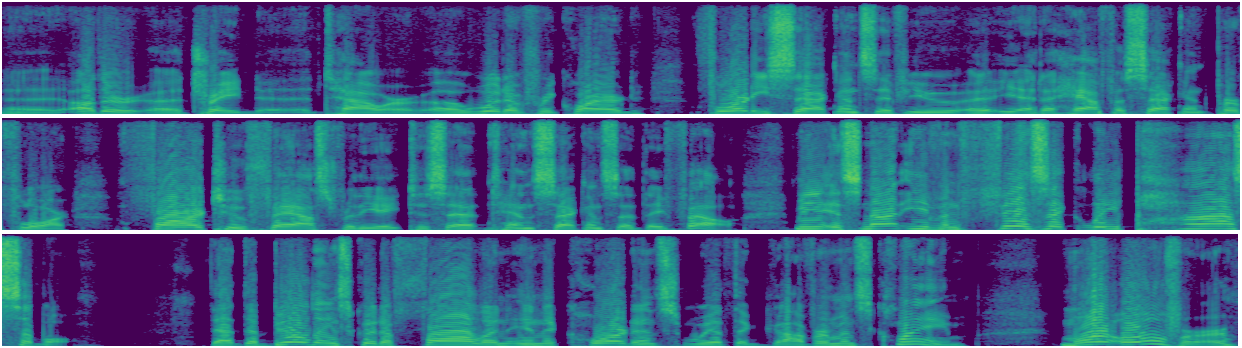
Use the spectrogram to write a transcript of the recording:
other uh, trade uh, tower uh, would have required 40 seconds if you uh, at a half a second per floor. Far too fast for the 8 to 10 seconds that they fell. I mean, it's not even physically possible that the buildings could have fallen in accordance with the government's claim. Moreover,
